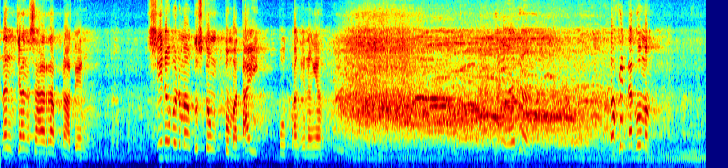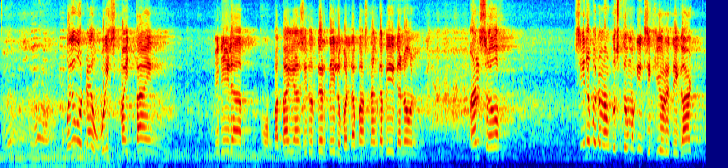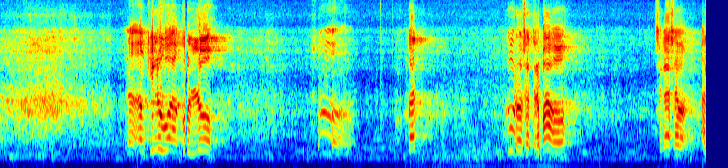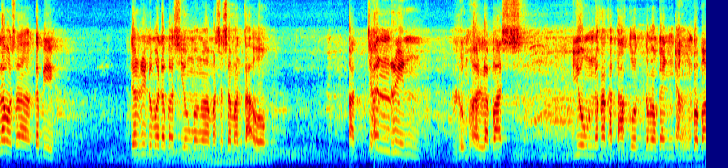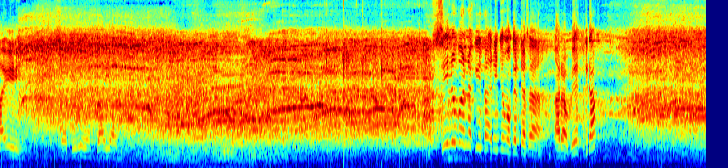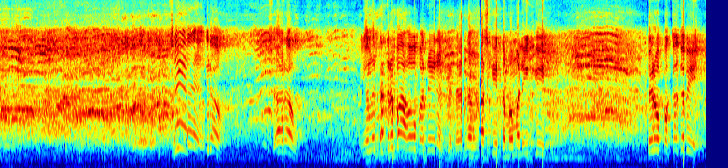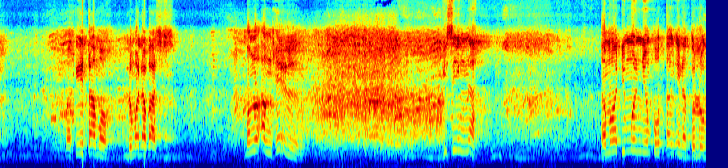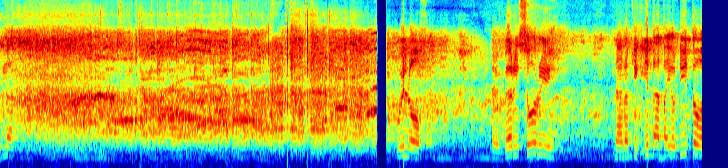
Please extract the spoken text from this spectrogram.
nandyan sa harap natin. Sino ba naman gustong pumatay? Putang inang yan. Bakit ako mag... Why would I waste my time? Manila, patayan si Duterte, lumalabas ng gabi, ganon. Also, sino ba naman gusto maging security guard? Na ang kinuha ko law but, siguro sa trabaho, saka sa, alam mo sa gabi, dyan rin lumalabas yung mga masasamang tao. At dyan rin lumalabas yung nakakatakot na magandang babae sa buong bayan. Sino man nakita ninyo maganda sa araw? Eh, nakita? Si, you sa araw. Yung nagtatrabaho, pati nagkita ng basket, na mamalingki. Pero pagkagabi, makita mo, lumalabas. Mga anghel, gising na. Ang mga demonyong putang inatulog na. Will of, I'm very sorry na nakikita tayo dito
